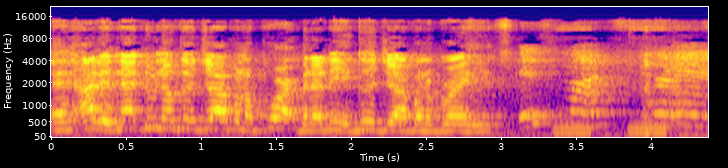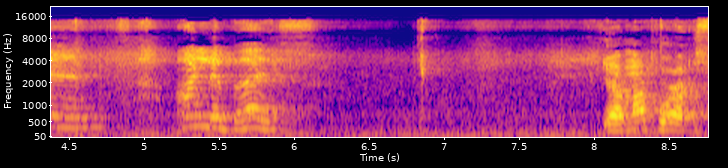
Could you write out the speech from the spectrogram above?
And I did not do no good job on the part, but I did a good job on the braids. It's my friend on the bus. Yeah, my parts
